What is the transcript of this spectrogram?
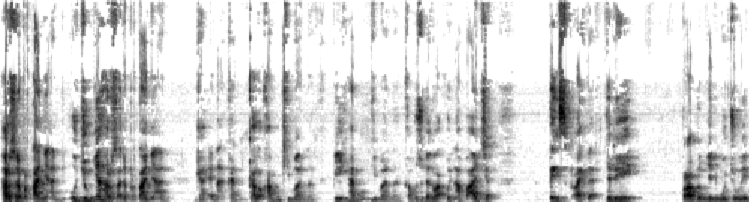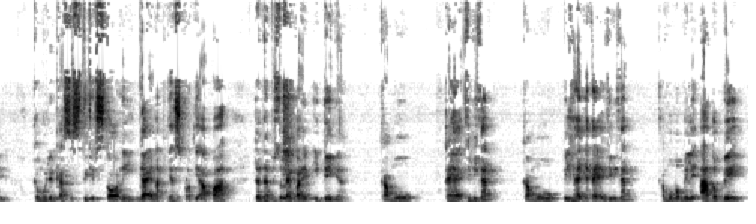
harus ada pertanyaan. Di ujungnya harus ada pertanyaan. Gak enak kan? Kalau kamu gimana pilihanmu gimana kamu sudah ngelakuin apa aja things like that. Jadi problemnya dimunculin, kemudian kasih sedikit story, nggak enaknya seperti apa, dan habis itu lemparin idenya. Kamu kayak gini kan, kamu pilihannya kayak gini kan, kamu memilih A atau B,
